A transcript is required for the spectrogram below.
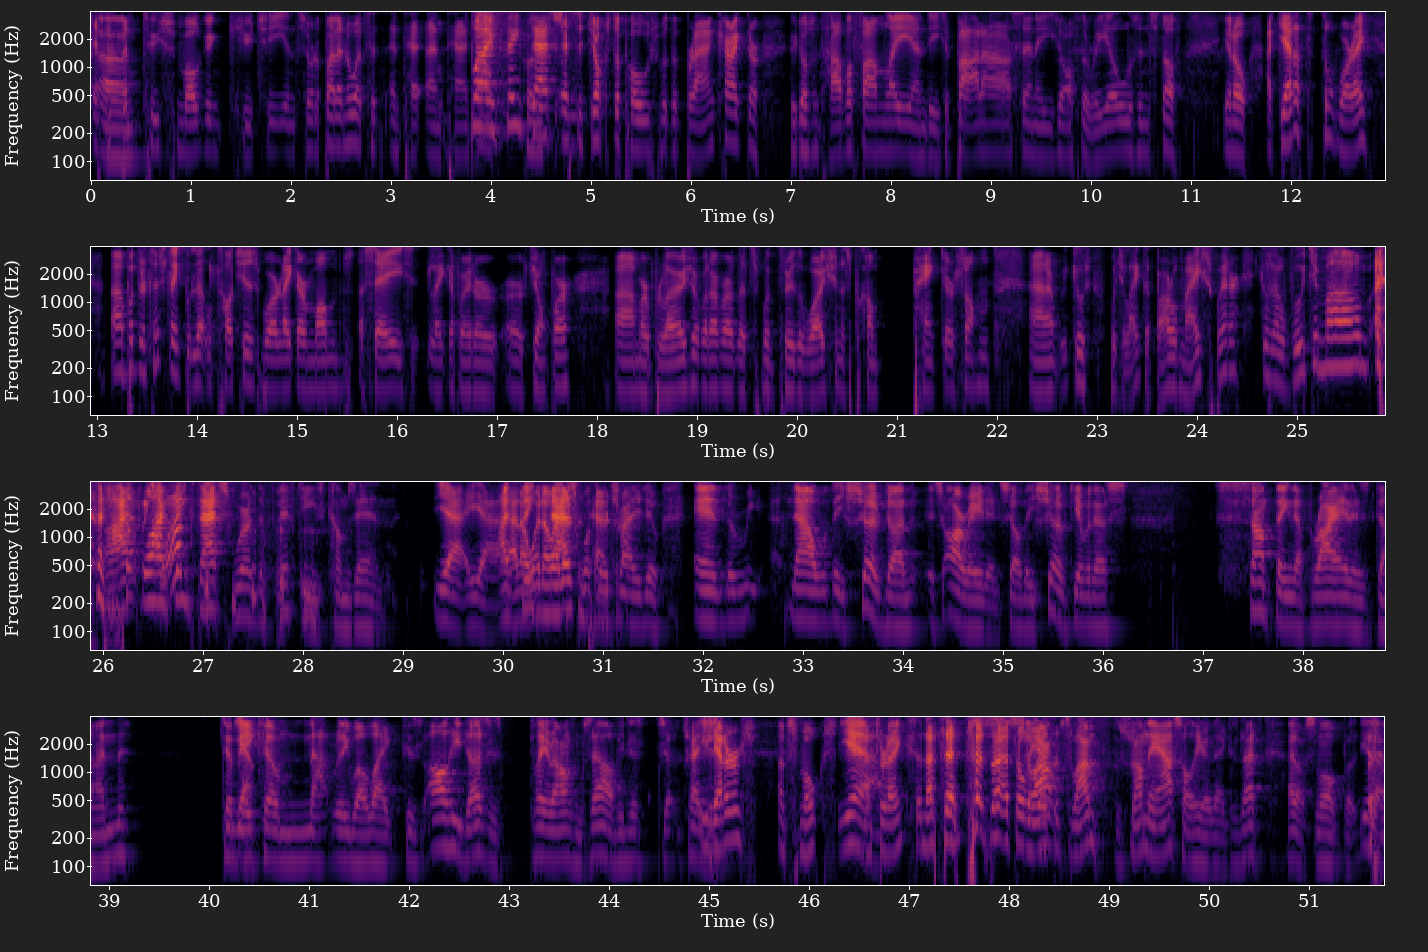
It's a bit too smug and cutesy and sort of, but I know it's int- intentional. But I think that's- it's, it's a juxtaposed with the Brian character who doesn't have a family and he's a badass and he's off the rails and stuff. You know, I get it. Don't worry. Uh, but there's just like little touches where like her mum says like about her, her jumper, um, or blouse or whatever that's went through the wash and it's become pink or something. And it goes, "Would you like to borrow my sweater?" He goes, "Oh, would you, mum?" I, like, well, I think that's where the '50s comes in. Yeah, yeah. I, think I know it that's what they're trying to do. And the re- now what they should have done it's R rated, so they should have given us something that Brian has done to Yeah. make him not really well liked. Because all he does is play around with himself. He just j- tries. He to, litters and smokes Yeah. and drinks, and that's it. That's, that's all so, he I'm, so I'm so I'm the asshole here then because that's I don't smoke, but you know,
